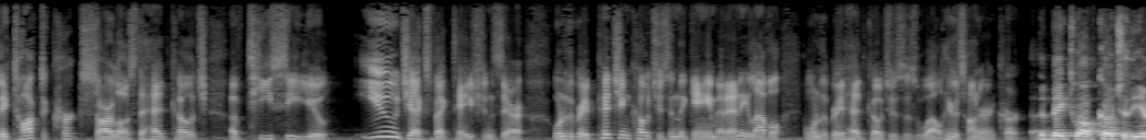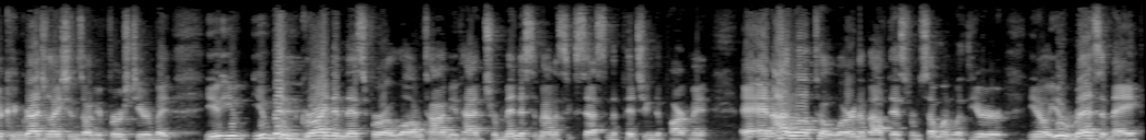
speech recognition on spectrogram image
they talked to Kirk Saarloos, the head coach of TCU. Huge expectations there. One of the great pitching coaches in the game at any level, and one of the great head coaches as well. Here's Hunter and Kirk. the Big 12 Coach of the Year. Congratulations on your first year, but you you you've been grinding this for a long time. You've had tremendous amount of success in the pitching department, and, I love to learn about this from someone with your you know your resume.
